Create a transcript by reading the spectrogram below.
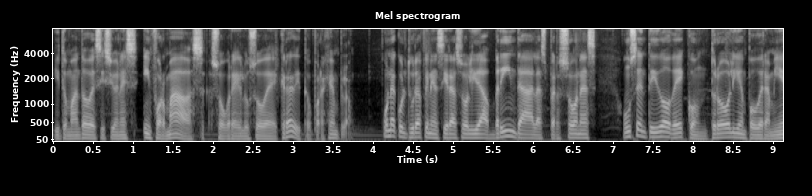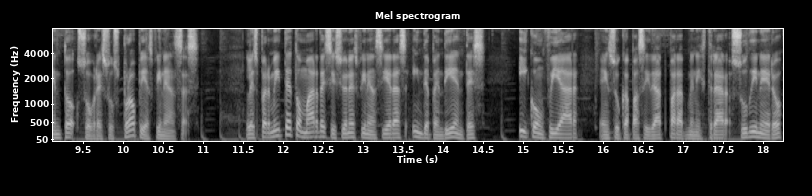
y tomando decisiones informadas sobre el uso de crédito, por ejemplo. Una cultura financiera sólida brinda a las personas un sentido de control y empoderamiento sobre sus propias finanzas. Les permite tomar decisiones financieras independientes y confiar en su capacidad para administrar su dinero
